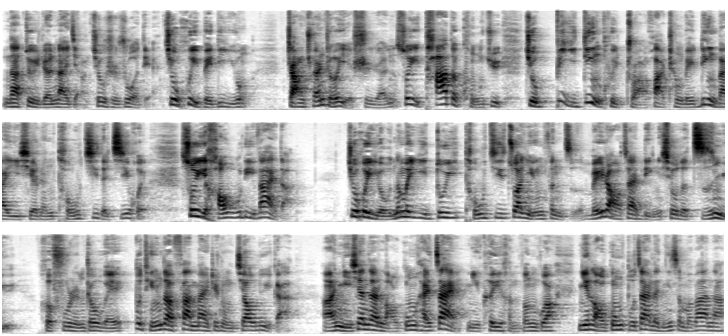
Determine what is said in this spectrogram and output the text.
那对人来讲就是弱点，就会被利用。掌权者也是人，所以他的恐惧就必定会转化成为另外一些人投机的机会。所以毫无例外的，就会有那么一堆投机钻营分子围绕在领袖的子女和夫人周围，不停的贩卖这种焦虑感。啊，你现在老公还在，你可以很风光；你老公不在了，你怎么办呢？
